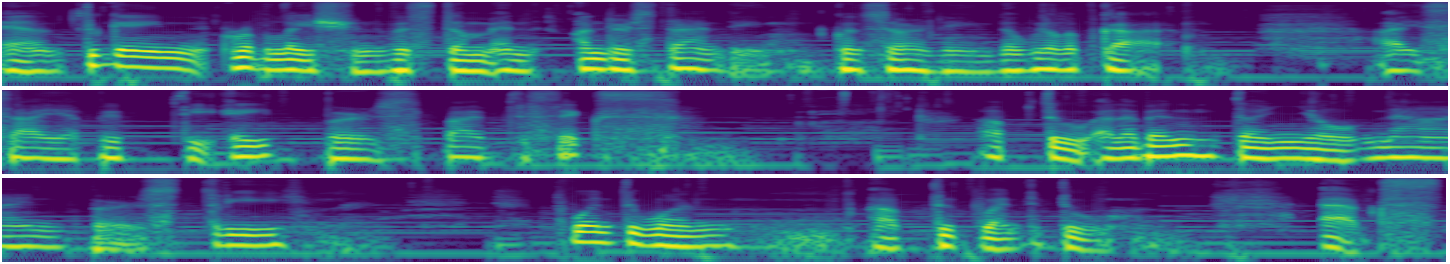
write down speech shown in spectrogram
and to gain revelation, wisdom, and understanding concerning the will of God. Isaiah 58, verse 5 to 6 up to 11, Daniel 9, verse 3, 21 up to 22, Acts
